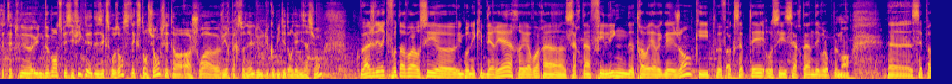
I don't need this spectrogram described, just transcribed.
C'était une, demande spécifique des, exposants, cette extension, ou c'est un, choix je veux personnel du comité d'organisation? Bah, je dirais qu'il faut avoir aussi euh, une bonne équipe derrière et avoir un certain feeling de travailler avec des gens qui peuvent accepter aussi certains développements. Euh, c'est pas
